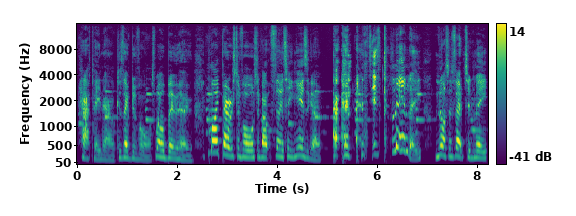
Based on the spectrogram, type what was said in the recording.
happy now because they've divorced. Well, boo hoo. My parents divorced about 13 years ago. And it's clearly not affected me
